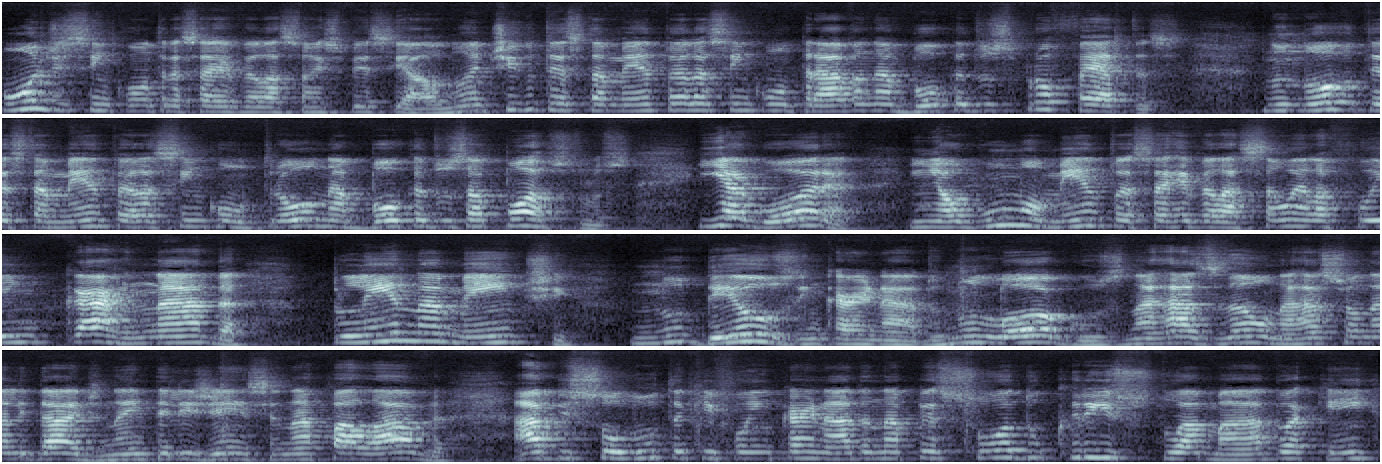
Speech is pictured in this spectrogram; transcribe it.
Onde se encontra essa revelação especial? No Antigo Testamento ela se encontrava na boca dos profetas. No Novo Testamento ela se encontrou na boca dos apóstolos. E agora em algum momento essa revelação ela foi encarnada plenamente no Deus encarnado, no Logos, na razão, na racionalidade, na inteligência, na palavra absoluta que foi encarnada na pessoa do Cristo amado, a quem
